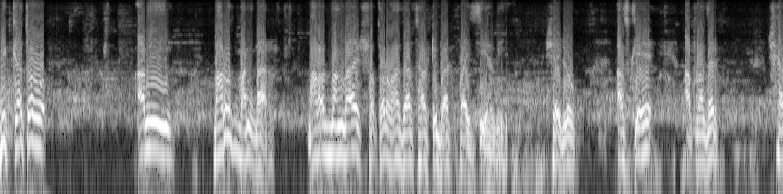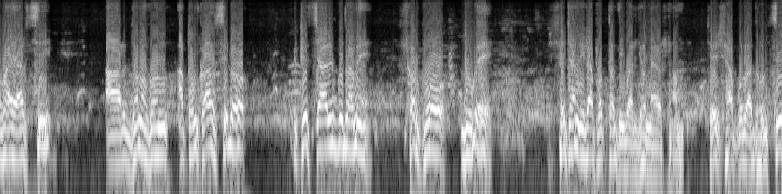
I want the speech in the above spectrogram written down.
বিখ্যাত আমি ভারত বাংলার, ভারত বাংলায় সতেরো হাজার সার্টিফিকেট পাইছি আমি। সেই লোক আজকে আপনাদের সেবায় আসছি। আর জনগণ আতঙ্ক ছিল একটি চাল গুদামে সর্প ডুবে সেটা নিরাপত্তা দিবার জন্য আসলাম। সেই সাপগুলা ধরছি,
